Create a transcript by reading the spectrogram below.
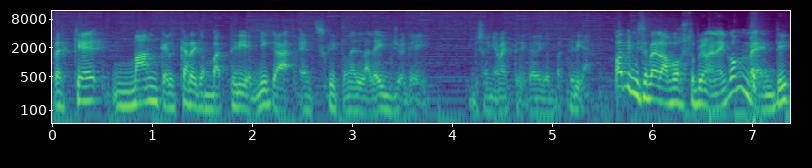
perché manca il caricabatterie, mica è scritto nella legge che bisogna mettere carica batteria. Fatemi sapere la vostra opinione nei commenti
